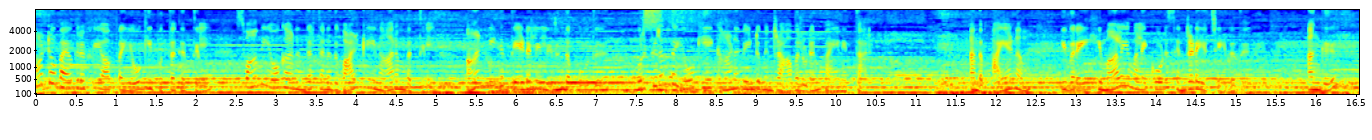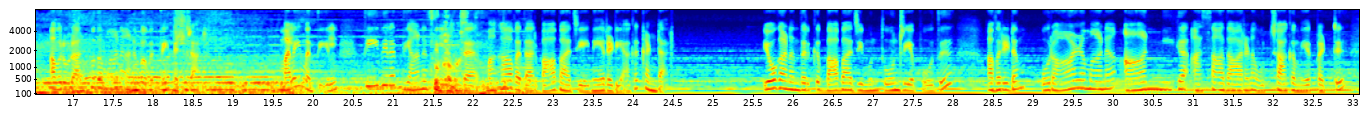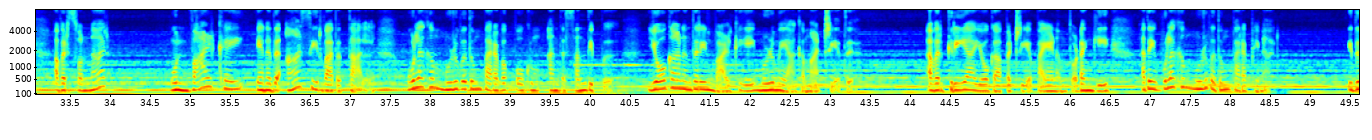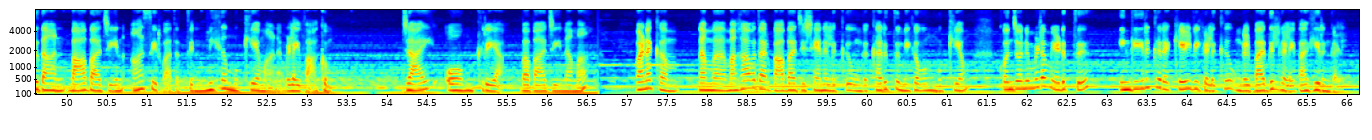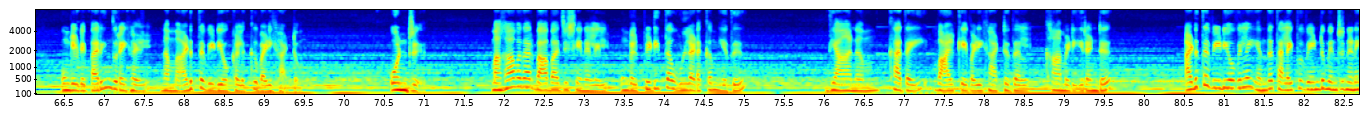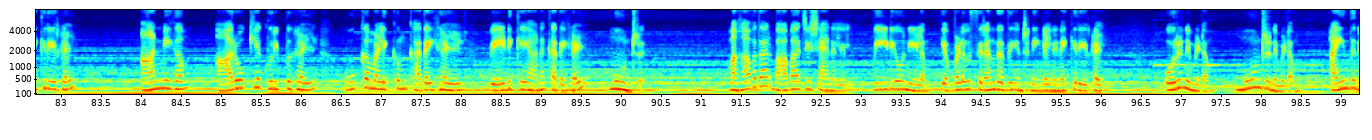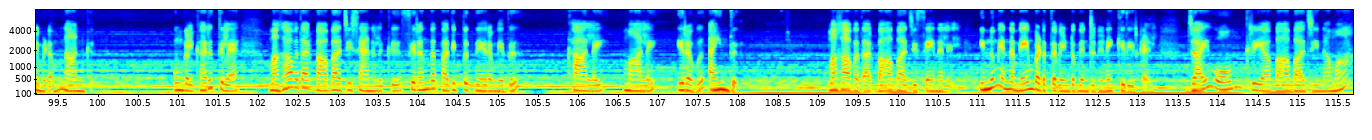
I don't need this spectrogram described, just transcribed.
ஆட்டோபயோகிராஃபி ஆஃப் அ யோகி புத்தகத்தில் சுவாமி யோகானந்தர் தனது வாழ்க்கையின் ஆரம்பத்தில் ஆன்மீக தேடலில் இருந்தபோது ஒரு சிறந்த யோகியை காண வேண்டும் என்ற ஆவலுடன் பயணித்தார். அந்த பயணம் இவரை ஹிமாலய மலைக்கோடு சென்றடையச் செய்தது. அங்கு அவர் ஒரு அற்புதமான அனுபவத்தை பெற்றார். மலை மத்தியில் தீவிர தியானத்தில் இருந்த மகாவதார் பாபாஜியை நேரடியாக கண்டார். யோகானந்தருக்கு பாபாஜி முன் தோன்றிய போது அவரிடம் ஒரு ஆழமான ஆன்மீக அசாதாரண உற்சாகம் ஏற்பட்டு அவர் சொன்னார் உன் வாழ்க்கை எனது ஆசீர்வாதத்தால் உலகம் முழுவதும் பரவப்போகும் அந்த சந்திப்பு யோகானந்தரின் வாழ்க்கையை முழுமையாக மாற்றியது. அவர் கிரியா யோகா பற்றிய பயணம் தொடங்கி அதை உலகம் முழுவதும் பரப்பினார். இதுதான் பாபாஜியின் ஆசீர்வாதத்தின் மிக முக்கியமான விளைவாகும். ஜாய் ஓம் கிரியா. பாபாஜி நம. வணக்கம். நம்ம மகாவதார் பாபாஜி சேனலுக்கு உங்க கருத்து மிகவும் முக்கியம். கொஞ்சம் நிமிடம் எடுத்து இங்கு இருக்கிற கேள்விகளுக்கு உங்கள் பதில்களை பகிருங்கள். உங்களுடைய பரிந்துரைகள் நம்ம அடுத்த வீடியோக்களுக்கு வழிகாட்டும். ஒன்று. மகாவதார் பாபாஜி சேனலில் உங்கள் பிடித்த உள்ளடக்கம் எது? தியானம் கதை வாழ்க்கை வழிகாட்டுதல் காமெடி இரண்டு. அடுத்த வீடியோவில் எந்த தலைப்பு வேண்டும் என்று நினைக்கிறீர்கள்? ஆன்மீகம் ஆரோக்கிய குறிப்புகள் ஊக்கமளிக்கும் கதைகள் வேடிக்கையான கதைகள் மூன்று. மகாவதார் பாபாஜி சேனலில் வீடியோ நீளம் எவ்வளவு சிறந்தது என்று நீங்கள் நினைக்கிறீர்கள்? ஒரு நிமிடம் மூன்று நிமிடம் ஐந்து நிமிடம் நான்கு. உங்கள் கருத்துல மகாவதார் பாபாஜி சேனலுக்கு சிறந்த பதிப்பு நேரம் எது? காலை மாலை இரவு ஐந்து. மகாவதார் பாபாஜி சேனலில் இன்னும் என்ன மேம்படுத்த வேண்டும் என்று நினைக்கிறீர்கள்? ஜெய் ஓம் கிரியா பாபாஜி நமா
